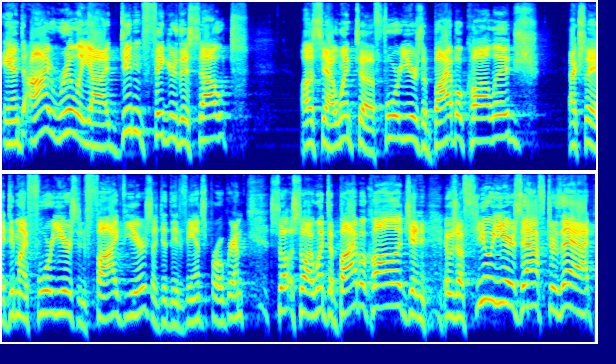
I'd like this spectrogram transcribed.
And I really uh, didn't figure this out. Let's see, I went to four years of Bible college. Actually, I did my four years in five years. I did the advanced program. So, so I went to Bible college, and it was a few years after that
